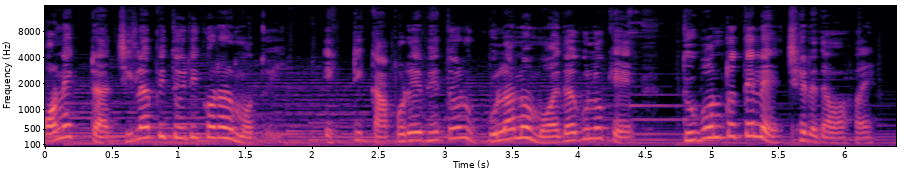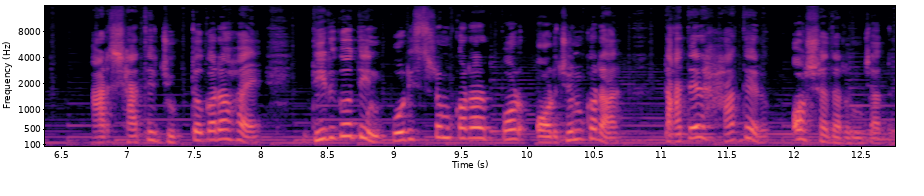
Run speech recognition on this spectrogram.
অনেকটা জিলাপি তৈরি করার মতোই একটি কাপড়ের ভেতর গুলানো ময়দাগুলোকে দুবন্ত তেলে ছেড়ে দেওয়া হয় আর সাথে যুক্ত করা হয় দীর্ঘদিন পরিশ্রম করার পর অর্জন করা তাদের হাতের অসাধারণ জাদু।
